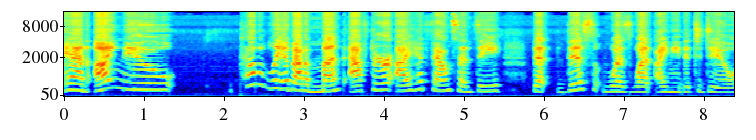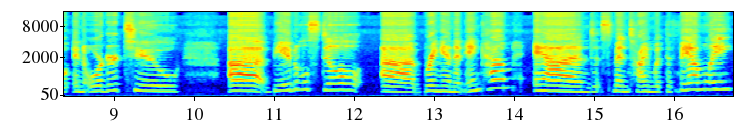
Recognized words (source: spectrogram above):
and I knew probably about a month after I had found Scentsy that this was what I needed to do in order to uh, be able to still uh, bring in an income and spend time with the family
